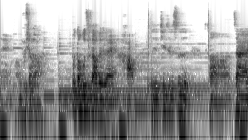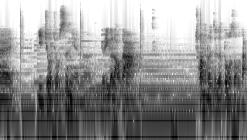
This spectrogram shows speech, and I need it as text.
哎，我不晓得，不都不知道，对不对？好，是其实是呃，在一九九四年呢，有一个老大创了这个剁手党，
